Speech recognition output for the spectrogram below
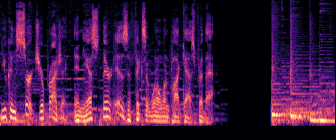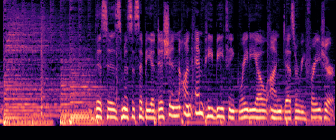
you can search your project. And yes, there is a Fix It 101 podcast for that. This is Mississippi Edition on MPB Think Radio. I'm Desare Frazier.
